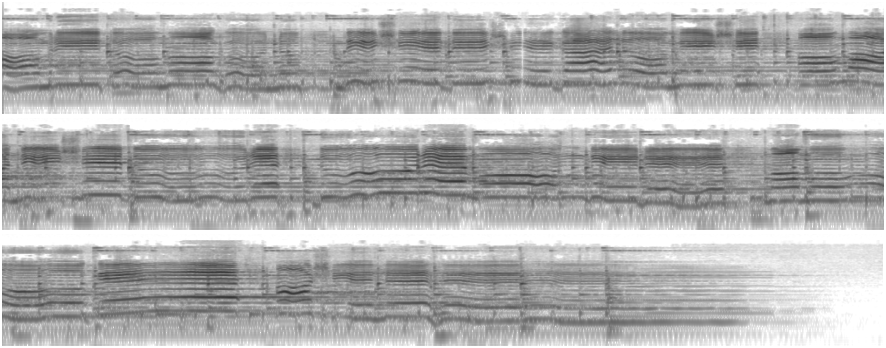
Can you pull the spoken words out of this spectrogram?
অমৃত মগন দিশে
